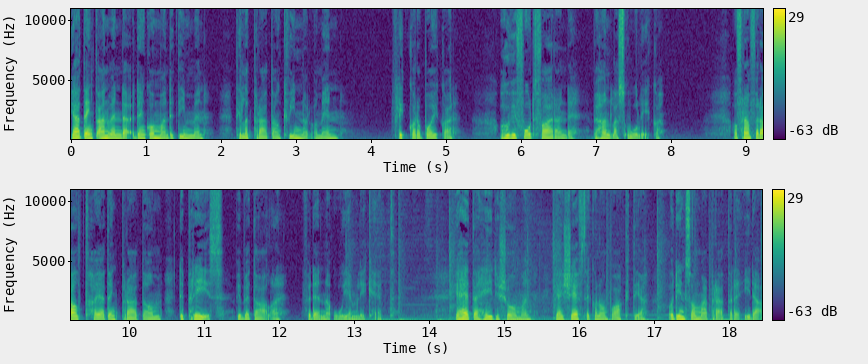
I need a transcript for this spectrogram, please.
Jag har tänkt använda den kommande timmen till att prata om kvinnor och män, flickor och pojkar och hur vi fortfarande behandlas olika. Och framför allt har jag tänkt prata om det pris vi betalar för denna ojämlikhet. Jag heter Heidi Schauman, jag är chefsekonom på Aktia och din sommarpratare idag.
